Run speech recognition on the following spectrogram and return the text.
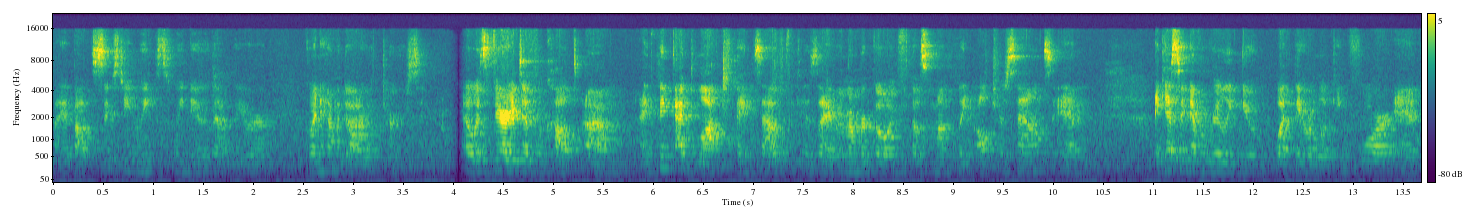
by about 16 weeks, we knew that we were going to have a daughter with Turner syndrome. It was very difficult. Um, I think I blocked things out because I remember going for those monthly ultrasounds, and I guess I never really knew what they were looking for. And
